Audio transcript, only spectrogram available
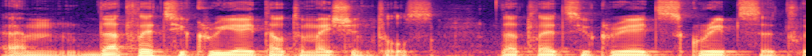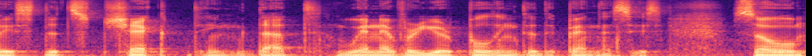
um, that lets you create automation tools that lets you create scripts at least that's checking that whenever you're pulling the dependencies. So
